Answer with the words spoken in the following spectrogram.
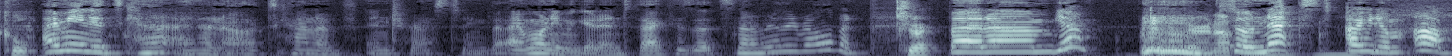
Cool. I mean, it's kind. Of, I don't know. It's kind of interesting, but I won't even get into that because that's not really relevant. sure But um, yeah. So next item up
